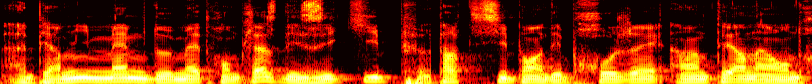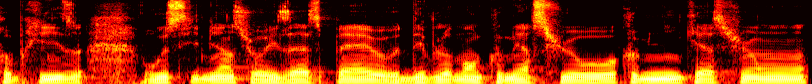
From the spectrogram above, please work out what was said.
a permis même de mettre en place des équipes participant à des projets internes à l'entreprise, aussi bien sur les aspects euh, développement commerciaux, communication,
